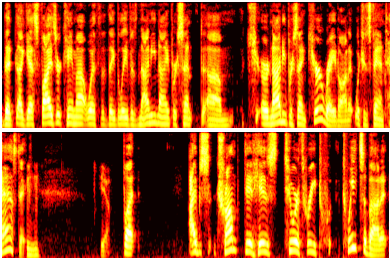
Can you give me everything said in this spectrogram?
that I guess Pfizer came out with that they believe is 99% um, or 90% cure rate on it, which is fantastic. Mm-hmm. Yeah. But I've, Trump did his two or three tw- tweets about it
